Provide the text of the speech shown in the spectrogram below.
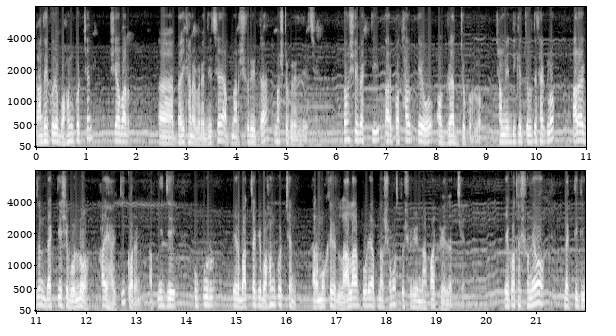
কাঁধে করে বহন করছেন, সে আবার পায়খানা করে দিয়েছে, আপনার শরীরটা নষ্ট করে দিয়েছে। তখন সেই ব্যক্তি তার কথাকেও অগ্রাহ্য করল। সামনের দিকে চলতে থাকল আরও একজন ব্যক্তি এসে বলল, হাই হাই, কি করেন? আপনি যে কুকুর এর বাচ্চাকে বহন করছেন, তার মুখের লালা পড়ে আপনার সমস্ত শরীর নাপাক হয়ে যাচ্ছে। এ কথা শুনেও ব্যক্তিটি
